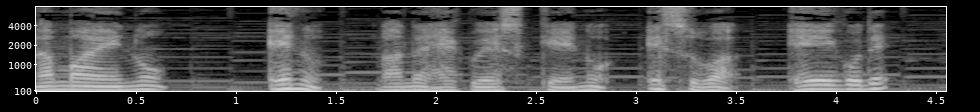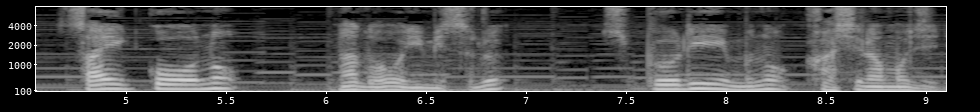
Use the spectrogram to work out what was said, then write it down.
名前の N700S 系の S は英語で最高のなどを意味するスプリームの頭文字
